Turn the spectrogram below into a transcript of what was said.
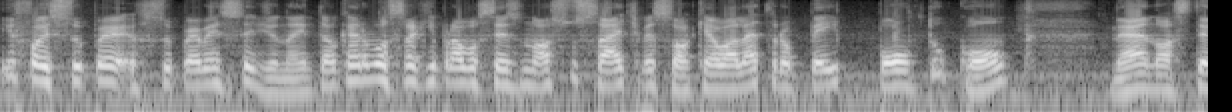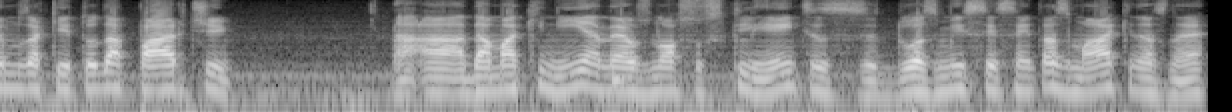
E foi super, super bem sucedido. Né? Então eu quero mostrar aqui para vocês o nosso site, pessoal, que é o eletropay.com. Né? Nós temos aqui toda a parte a, a, da maquininha, né, os nossos clientes, 2.600 máquinas, né,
